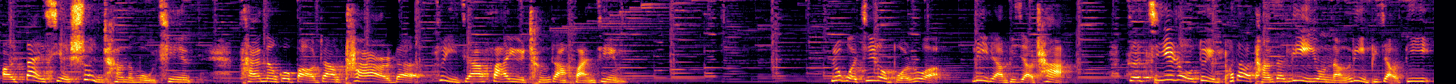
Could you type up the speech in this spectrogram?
而代谢顺畅的母亲，才能够保障胎儿的最佳发育成长环境。如果肌肉薄弱、力量比较差，则肌肉对葡萄糖的利用能力比较低。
